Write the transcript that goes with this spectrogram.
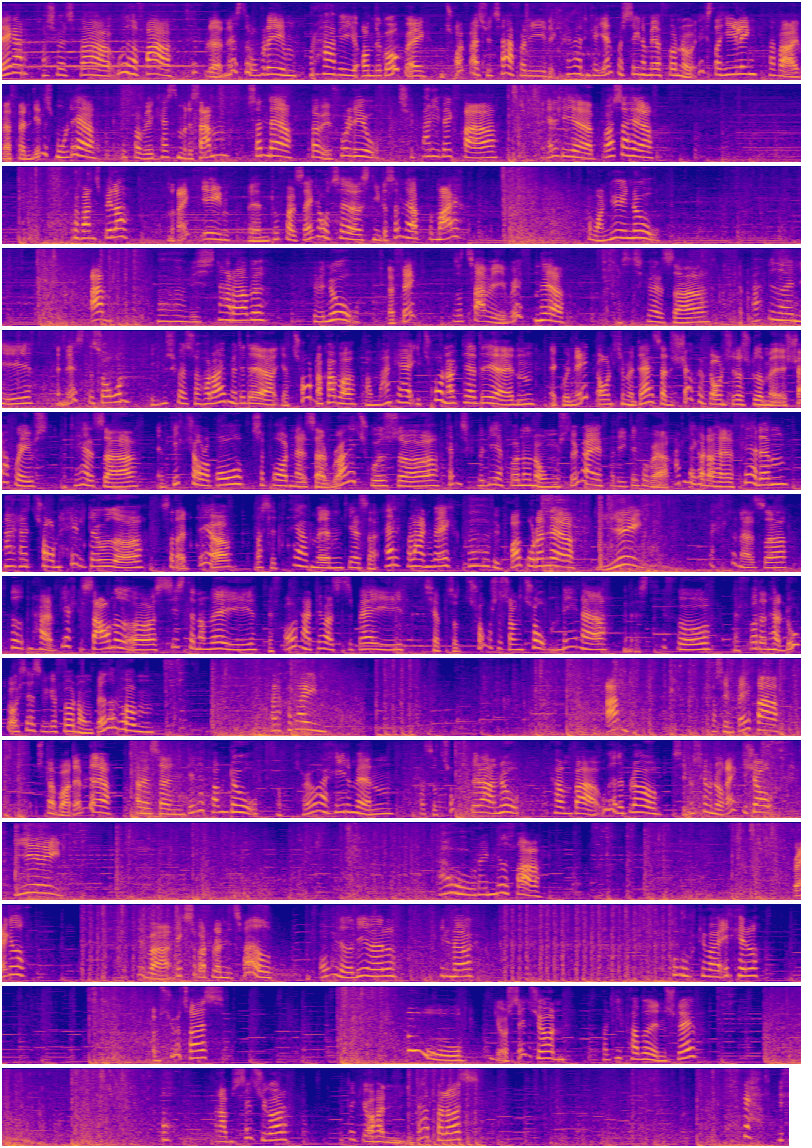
Lækkert. Og så skal vi altså bare ud herfra. Det bliver næste problem. Og der har vi on the go bag. Den tror jeg faktisk, vi tager, fordi det kan være, den kan hjælpe os senere med at få noget ekstra healing. Der var i hvert fald en lille smule der. Det får vi kastet med det samme. Sådan der. Så er vi fuld liv. Så skal vi bare lige væk fra alle de her bosser her. Du var en spiller den rigtige en. Men du får altså ikke lov til at snige dig sådan her på mig. Kommer en ny nu. Bam. Og vi er snart oppe. Det er vi nu. Perfekt. Og så tager vi riften her. Og så skal vi altså skal bare videre ind i den næste zone. Nu skal vi altså holde øje med det der, jeg tror, der kommer. Hvor mange af jer, I tror nok, det her det er en ja, grenade launcher, men det er altså en shockwave launcher, der skyder med shockwaves. Og det er altså er vildt sjovt at bruge. Så bruger den altså rocket skud, så dem skal vi lige have fundet nogle stykker af, fordi det kunne være ret lækkert at have flere af dem. Nej, der er et tårn helt derude, og så er der deroppe. Også et der, men de er altså alt for langt væk. Oh, vi prøver at bruge den der. Yeah! Den altså. Den har jeg virkelig savnet, og sidst den var med i Fortnite, det var altså tilbage i chapter 2, sæson 2, mener jeg. Men lad os lige få, jeg får den her lootbox her, så vi kan få nogle bedre våben. Og der kommer en. Ramt. Og se bagfra. Snupper dem der. Har altså en lille pomdo. Og prøver hele manden. Altså to spillere nu. Kom bare ud af det blå. Se, nu skal vi noget rigtig sjovt. Yeah! Au, der er en nedfra. Det var ikke så godt blandt i træet. Oh, Overlevede alligevel. Helt nok. Uh, det var et kill. Om 67. Uh, det gjorde sindssygt ondt. Og lige poppet en slæb. Åh, oh, ramte sindssygt godt. Det gjorde han i hvert fald også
